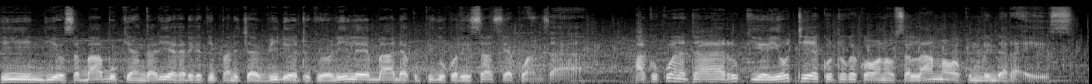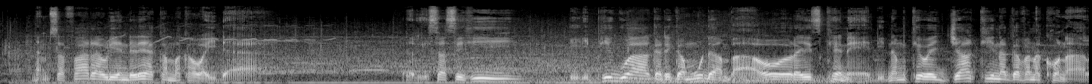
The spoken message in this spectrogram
Hii ndiyo sababu kiangalia katika kipande cha video ya tukio lile baada ya kupigwa kwa risasi ya kwanza. Hakukuwa na taharuki yoyote kutoka kwa wanausalama wa kumlinda rais. Na msafara uliendelea kama kawaida. Risasi hii ilipigwa katika muda ambao Rais Kennedy na mkewe Jackie na Governor Connell.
